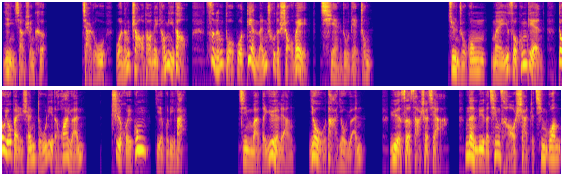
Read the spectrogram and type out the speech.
印象深刻。假如我能找到那条密道，自能躲过殿门处的守卫，潜入殿中。郡主宫每一座宫殿都有本身独立的花园，智慧宫也不例外。今晚的月亮又大又圆，月色洒射下，嫩绿的青草闪着青光，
